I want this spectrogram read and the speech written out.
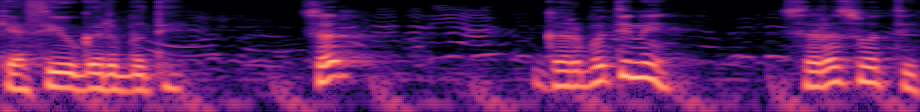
कैसी हो गर्भवती? सर गर्भवती नहीं सरस्वती।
